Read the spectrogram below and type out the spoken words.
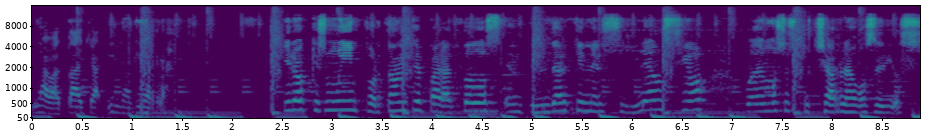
la batalla y la guerra. Creo que es muy importante para todos entender que en el silencio podemos escuchar la voz de Dios.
